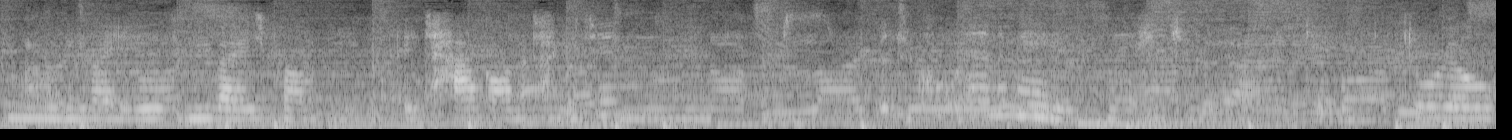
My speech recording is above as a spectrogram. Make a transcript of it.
who Levi is, Levi is from Attack on Titan. It's a cool anime. Tutorial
